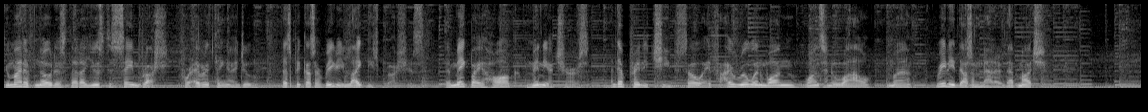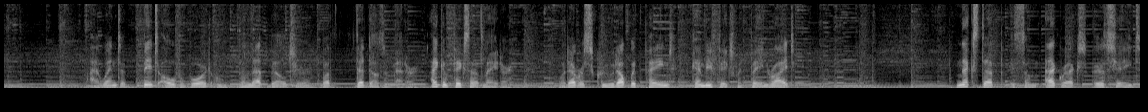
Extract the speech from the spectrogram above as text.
You might have noticed that I use the same brush for everything I do. That's because I really like these brushes. They're made by Hog Miniatures and they're pretty cheap, so if I ruin one once in a while, meh, really doesn't matter that much. I went a bit overboard on the Leadbelcher, but that doesn't matter. I can fix that later. Whatever's screwed up with paint can be fixed with paint, right? Next step is some Agrax Earthshade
